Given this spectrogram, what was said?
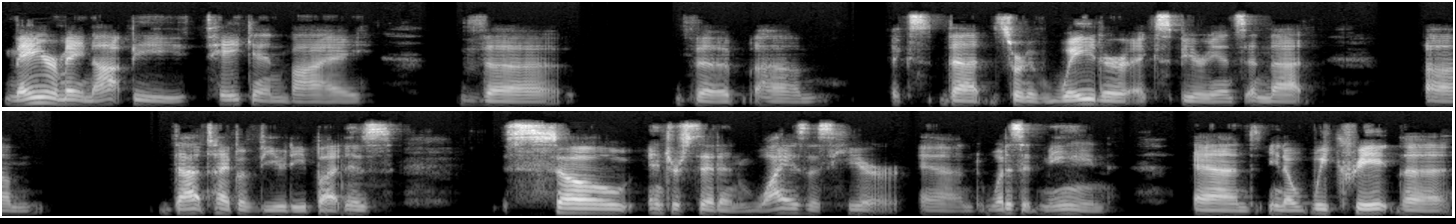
may or may not be taken by the the um, ex- that sort of waiter experience and that um, that type of beauty, but is so interested in why is this here and what does it mean, and you know we create the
